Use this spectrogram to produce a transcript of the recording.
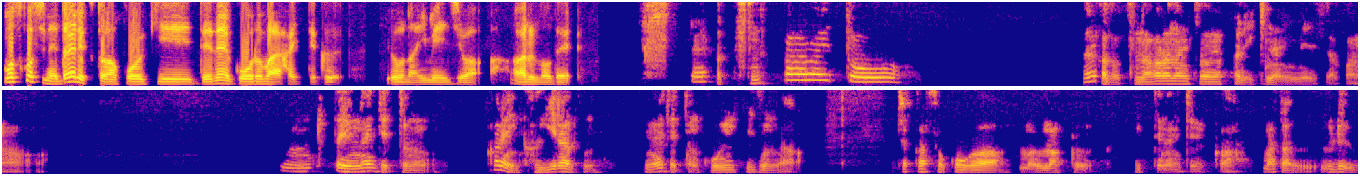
もう少しね、ダイレクトな攻撃でね、ゴール前入ってくようなイメージはあるので、やっぱ繋がらないと、誰かと繋がらないとやっぱり生きないイメージだから、うん、ちょっとユナイテッドの、彼に限らずね、ユナイテッドの攻撃陣が、若干そこが、まあ、うまくいってないというか、またウル、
